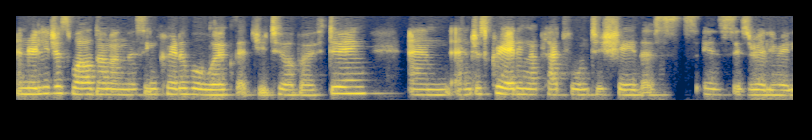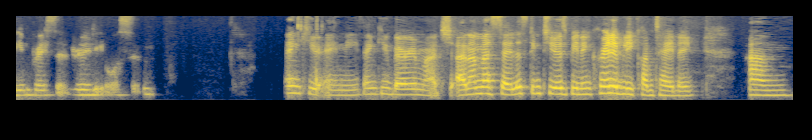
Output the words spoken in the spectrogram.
and really just well done on this incredible work that you two are both doing and and just creating a platform to share this is is really really impressive really awesome. Thank you amy. Thank you very much. And i must say listening to you has been incredibly containing. Um,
